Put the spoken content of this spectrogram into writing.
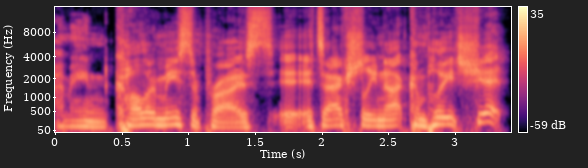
I mean, color me surprised. It's actually not complete shit.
